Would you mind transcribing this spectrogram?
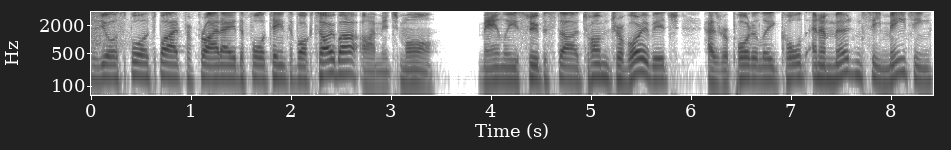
is your Sports Byte for Friday, the 14th of October. I'm Mitch Moore. Manly superstar Tom Trbojevic has reportedly called an emergency meeting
